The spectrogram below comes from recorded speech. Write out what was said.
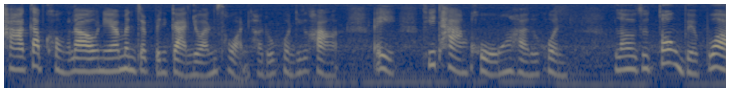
ขากลับของเราเนี้ยมันจะเป็นการย้อนสอนค่ะทุกคนที่ทางเอ้ยที่ทางโค้งค่ะทุกคน เราจะต้องแบบว่า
